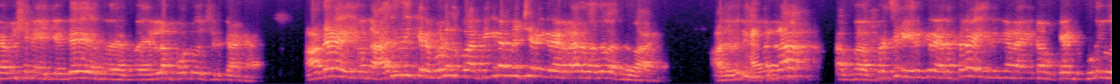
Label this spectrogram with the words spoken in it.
கமிஷன் ஏஜென்ட் எல்லாம் போட்டு வச்சிருக்காங்க. அத இவங்க அறிவிக்கிற பொழுது பாத்தீங்கன்னா மிச்சம் இருக்கிற எல்லாரும் வந்து வந்துருவாங்க. அது வந்து இவெல்லாம் பிரச்சனை இருக்கிற இடத்துல இதுங்க நான் இன்னும் கேட்டு முடிவு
